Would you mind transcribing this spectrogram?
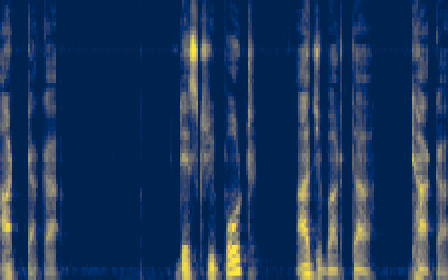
আট টাকা। ডেস্ক রিপোর্ট আজ বার্তা ঢাকা।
